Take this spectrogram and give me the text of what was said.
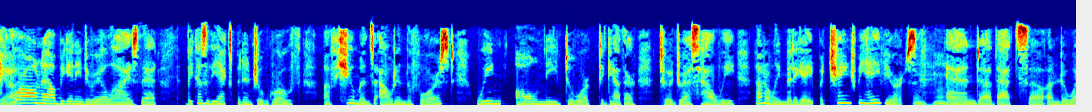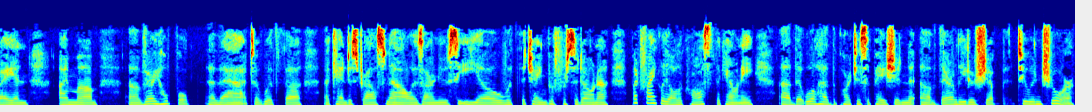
yeah. We're all now beginning to realize that because of the exponential growth of humans out in the forest, we all need to work together to address how we not only mitigate but change behaviors. Mm-hmm. And uh, that's uh, underway. And I'm um, uh, very hopeful that with uh, Candace Strauss now as our new CEO with the Chamber for Sedona, but frankly all across the county, uh, that we'll have the participation of their leadership to ensure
